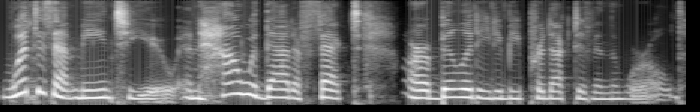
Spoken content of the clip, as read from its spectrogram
What does that mean to you, and how would that affect our ability to be productive in the world?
